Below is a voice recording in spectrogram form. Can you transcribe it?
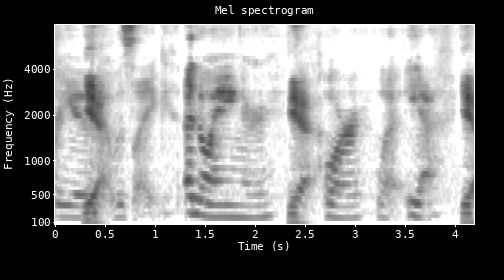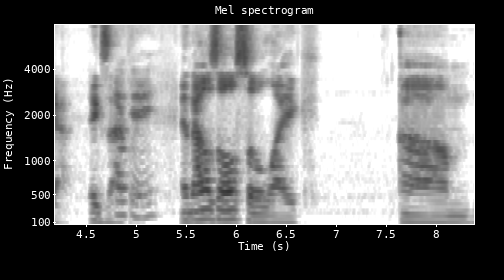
for you. Yeah. That was like annoying or yeah or what? Yeah. yeah exactly Okay. and that was also like um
